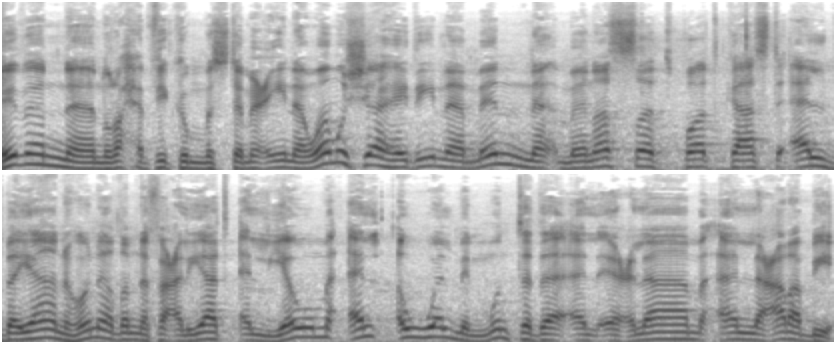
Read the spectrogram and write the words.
إذا نرحب فيكم مستمعينا ومشاهدينا من منصة بودكاست البيان. هنا ضمن فعاليات اليوم الأول من منتدى الإعلام العربي.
